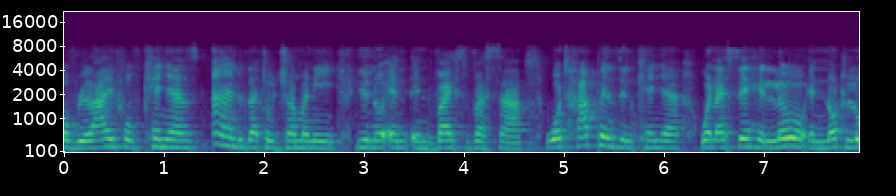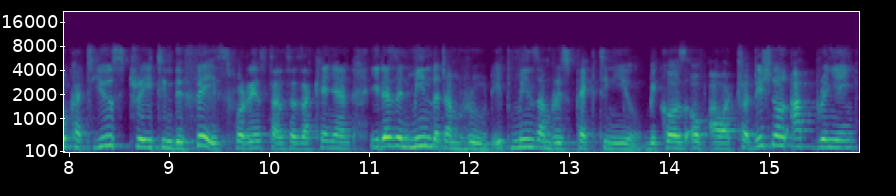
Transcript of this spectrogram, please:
of life of Kenyans and that of Germany, you know, and and vice vice versa. What happens in Kenya when I say hello and not look at you straight in the face, for instance, as a Kenyan, it doesn't mean that I'm rude. It means I'm respecting you because of our traditional upbringing.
